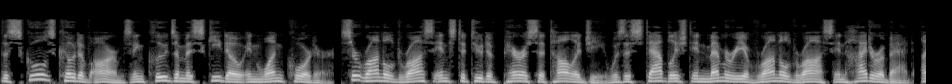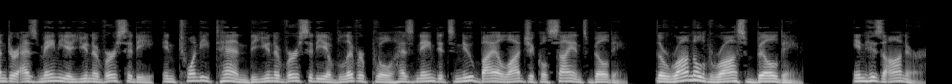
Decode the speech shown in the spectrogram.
The school's coat of arms includes a mosquito in one quarter. Sir Ronald Ross Institute of Parasitology was established in memory of Ronald Ross in Hyderabad, under Osmania University. In 2010, the University of Liverpool has named its new biological science building, the Ronald Ross Building in his honor.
